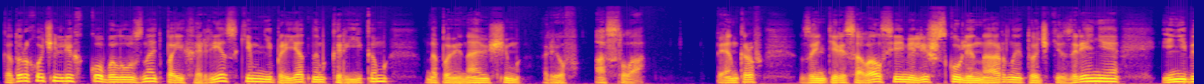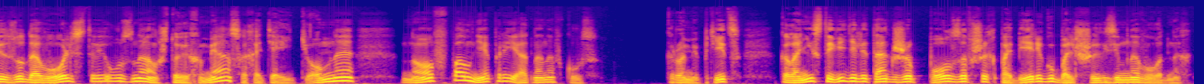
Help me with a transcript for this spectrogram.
которых очень легко было узнать по их резким неприятным крикам, напоминающим рев осла. Пенкроф заинтересовался ими лишь с кулинарной точки зрения и не без удовольствия узнал, что их мясо, хотя и темное, но вполне приятно на вкус. Кроме птиц, колонисты видели также ползавших по берегу больших земноводных.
